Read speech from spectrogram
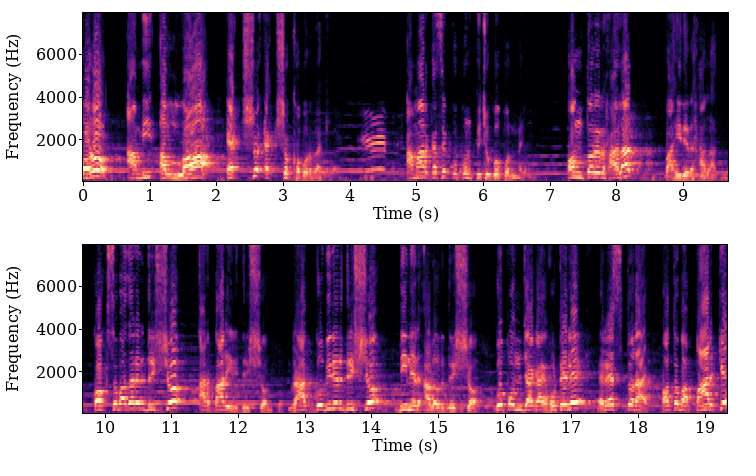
করো আমি আল্লাহ একশো একশো খবর রাখি। আমার কাছে গোপন কিছু গোপন নাই। অন্তরের হালাত, বাহিরের হালাত। কক্সবাজারের দৃশ্য আর বাড়ির দৃশ্য। রাত গভীরের দৃশ্য, দিনের আলোর দৃশ্য। গোপন জায়গায় হোটেলে, রেস্তোরাঁয়, অথবা পার্কে,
